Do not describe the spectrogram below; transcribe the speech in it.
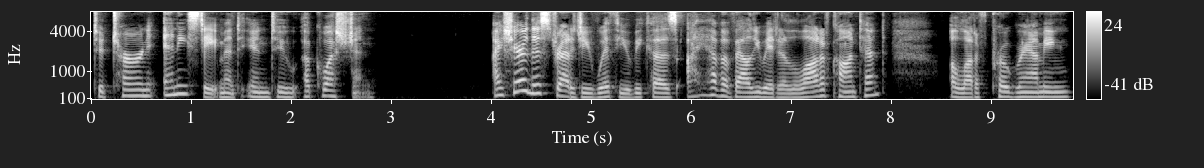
to turn any statement into a question. I share this strategy with you because I have evaluated a lot of content, a lot of programming,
